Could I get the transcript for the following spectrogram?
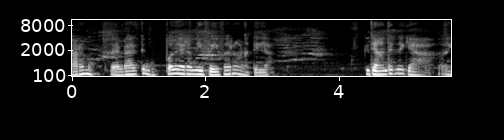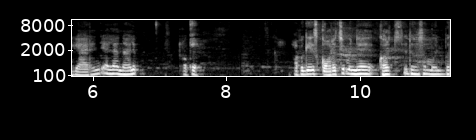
കാരണം രണ്ടായിരത്തി മുപ്പത് വരെ ഒന്നും ഈ ഫ്രീ ഫയർ കാണത്തില്ല. ഞാൻ തരുന്ന ഗ്യാ അല്ല എന്നാലും ഓക്കെ. അപ്പോൾ ഗേസ് കുറച്ച് മുന്നേ കുറച്ച് ദിവസം മുൻപ്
